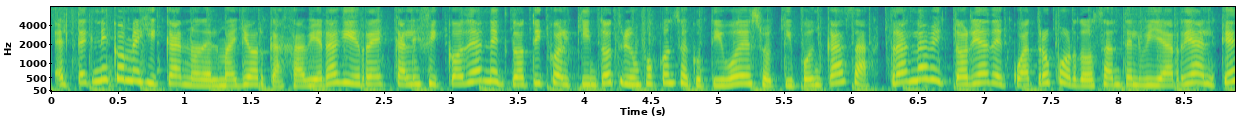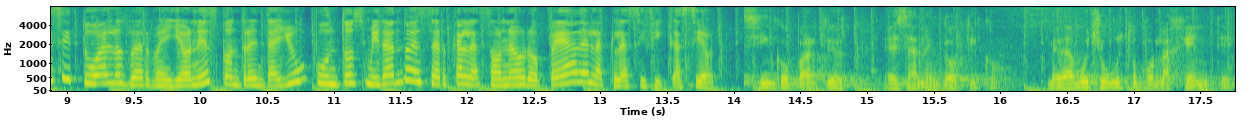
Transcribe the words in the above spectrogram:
El técnico mexicano del Mallorca, Javier Aguirre, calificó de anecdótico el quinto triunfo consecutivo de su equipo en casa, tras la victoria de 4 por 2 ante el Villarreal, que sitúa a los bermellones con 31 puntos mirando de cerca la zona europea de la clasificación. Cinco partidos es anecdótico. Me da mucho gusto por la gente,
